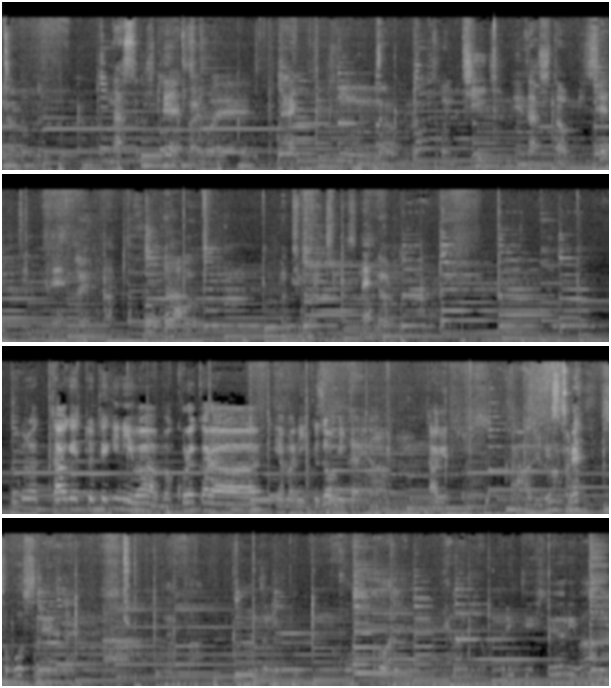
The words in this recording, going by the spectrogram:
なるほどねナス来て揃えたいっていう、うん。なるほどそういう地域に根ざしたお店っていうので、あった方が、まあ自分は行きますね。なるほど。それはターゲット的には、まあ、これから山に行くぞみたいなターゲットの感じですかね。っすね。あなんか本当にココアに山にどっぷりっていう人よりは、山に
